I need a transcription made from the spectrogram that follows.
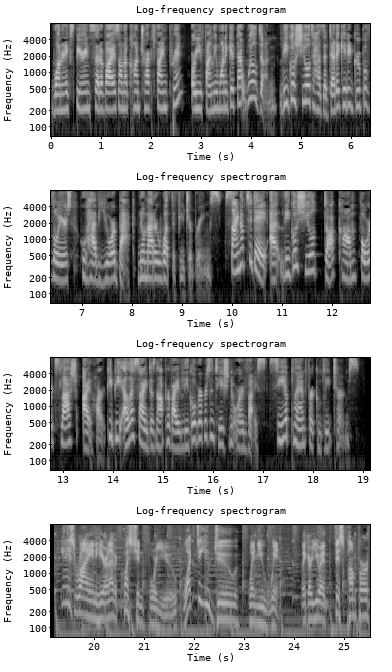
Want an experienced set of eyes on a contract fine print? Or you finally want to get that will done? Legal Shield has a dedicated group of lawyers who have your back, no matter what the future brings. Sign up today at LegalShield.com forward slash iHeart. PPLSI does not provide legal representation or advice. See a plan for complete terms. It is Ryan here, and I have a question for you. What do you do when you win? Like, are you a fist pumper?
